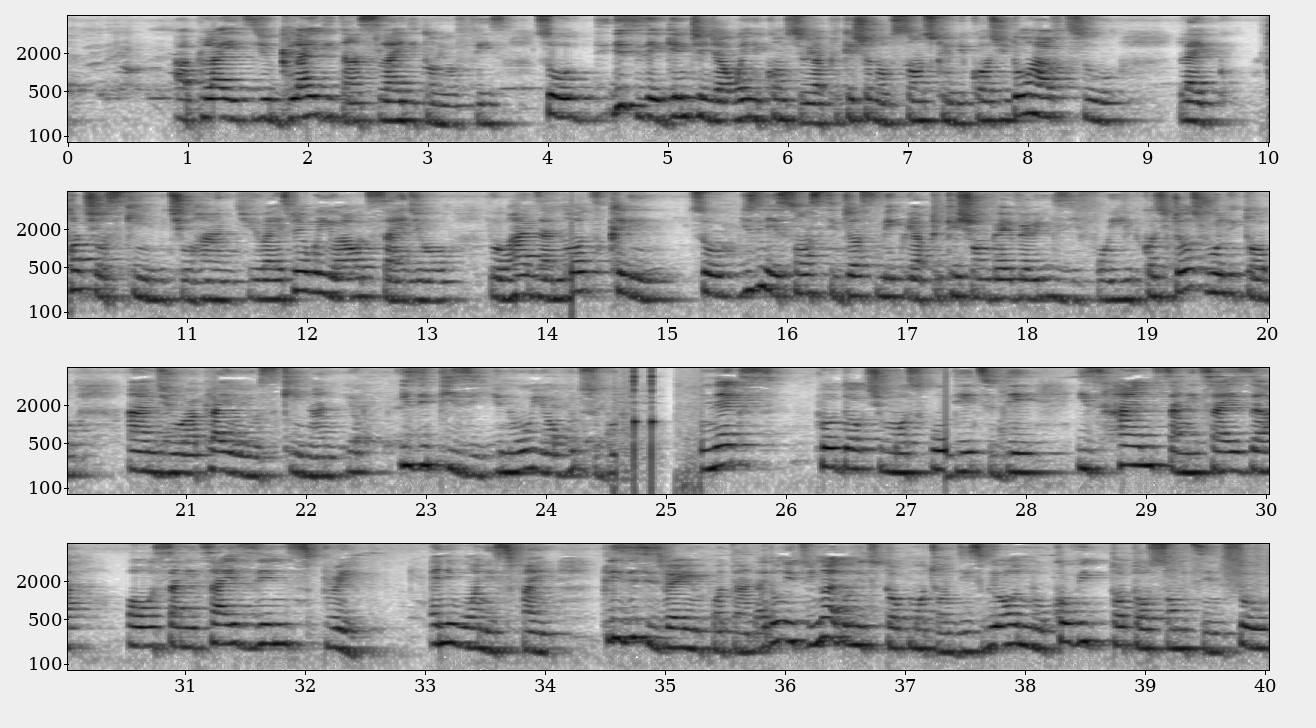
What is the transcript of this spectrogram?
apply it. You glide it and slide it on your face so this is a game changer when it comes to your application of sunscreen because you don't have to like touch your skin with your hand. You especially when you're outside your your hands are not clean. So using a sun stick just make your application very very easy for you because you just roll it up and you apply on your skin and you're easy peasy you know you're good to go. Next product you must hold day to day is hand sanitizer or sanitizing spray anyone is fine. Please this is very important. I don't need to you know i don't need to talk much on this. We all know covid taught us something. So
